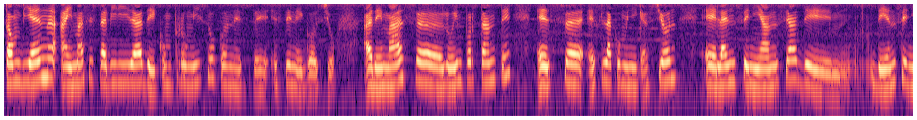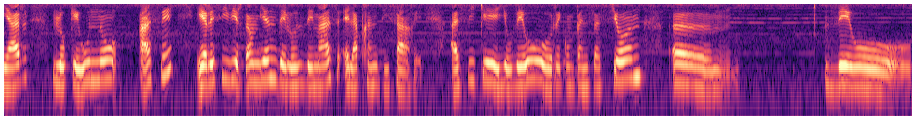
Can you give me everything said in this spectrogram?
también hay más estabilidad de compromiso con este, este negocio. Además, eh, lo importante es, eh, es la comunicación, eh, la enseñanza de, de, enseñar lo que uno hace y recibir también de los demás el aprendizaje. Así que yo veo recompensación, veo,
